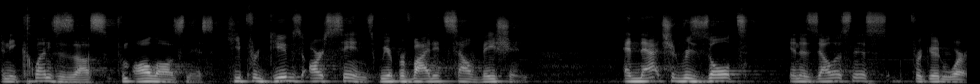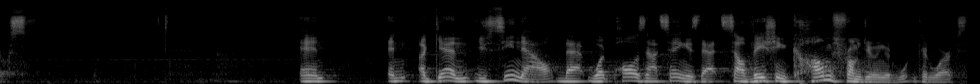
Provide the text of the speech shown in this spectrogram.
and he cleanses us from all lawlessness. He forgives our sins. We are provided salvation. And that should result in a zealousness for good works. And and again, you see now that what Paul is not saying is that salvation comes from doing good, works.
